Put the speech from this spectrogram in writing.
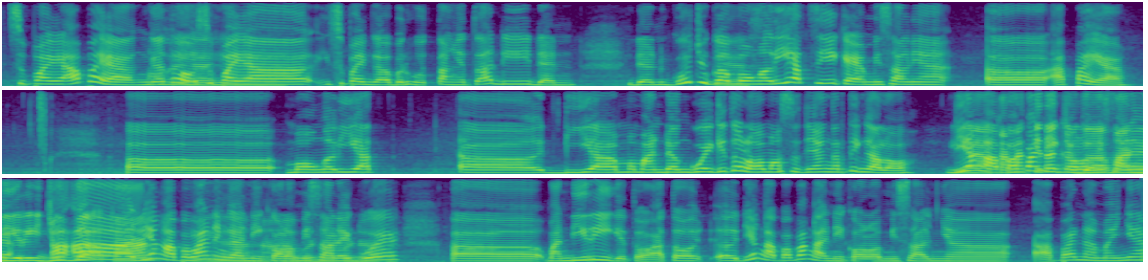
Supaya apa ya? Nggak Oh, tahu iya, iya, supaya supaya nggak berhutang itu tadi. Dan dan gue juga Yes. mau ngeliat sih kayak misalnya eh, apa ya eh mau ngeliat eh, dia memandang gue gitu loh maksudnya ngerti nggak lo dia Iya, nggak karena apa-apa nih kalau misalnya mandiri juga Ah, ah, kan. dia nggak apa-apa nih Iya, nggak nih kalau ah, misalnya gue benar-benar. eh, mandiri gitu atau eh, dia nggak apa-apa nggak nih kalau misalnya apa namanya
